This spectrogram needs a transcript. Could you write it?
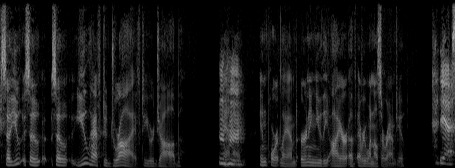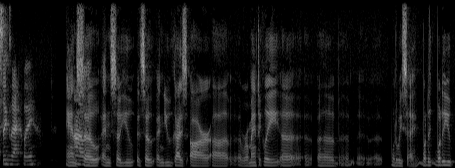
So you so so you have to drive to your job Anna, mm-hmm. in Portland, earning you the ire of everyone else around you. yes, exactly. And so and so you so and you guys are uh, romantically uh, uh, uh, what do we say? What do, what do you?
